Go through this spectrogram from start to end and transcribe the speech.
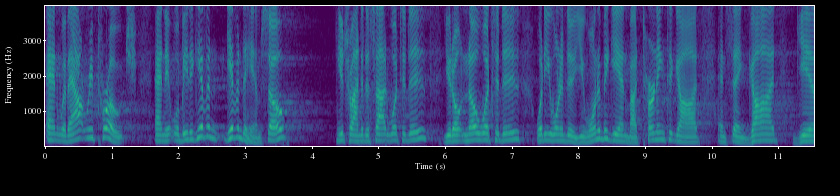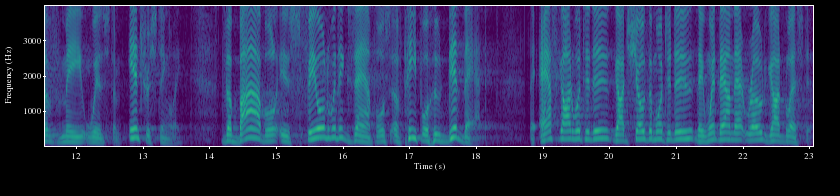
and without reproach and it will be given, given to him. So, you're trying to decide what to do. You don't know what to do. What do you want to do? You want to begin by turning to God and saying, God, give me wisdom. Interestingly, the Bible is filled with examples of people who did that. They asked God what to do, God showed them what to do, they went down that road, God blessed it.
